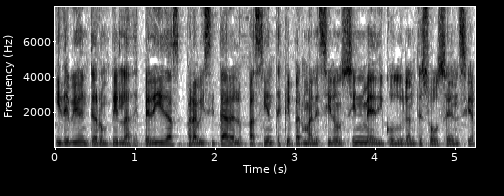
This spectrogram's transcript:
y debió interrumpir las despedidas para visitar a los pacientes que permanecieron sin médico durante su ausencia.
